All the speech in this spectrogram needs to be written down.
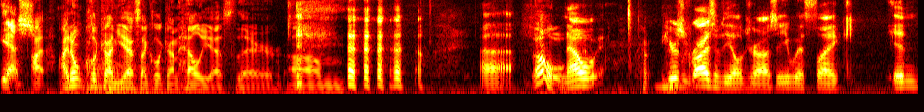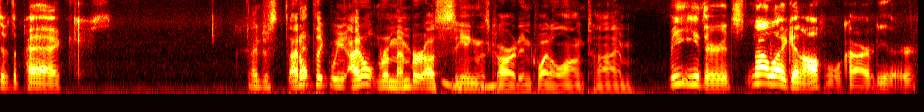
Yes. I, I don't click on yes I click on hell yes there. Um, uh, oh now, here's Rise of the Eldrazi with like end of the pack. I just I don't think we I don't remember us seeing this card in quite a long time. Me either. It's not like an awful card either.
